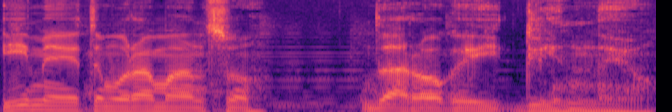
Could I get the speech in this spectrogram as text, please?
имя этому романсу – «Дорогой длинную».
